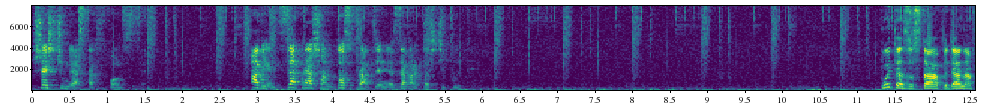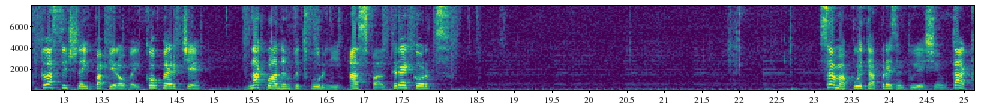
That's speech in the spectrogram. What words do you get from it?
w sześciu miastach w Polsce. A więc zapraszam do sprawdzenia zawartości płyty. Płyta została wydana w klasycznej papierowej kopercie nakładem wytwórni Asphalt Records. Sama płyta prezentuje się tak.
